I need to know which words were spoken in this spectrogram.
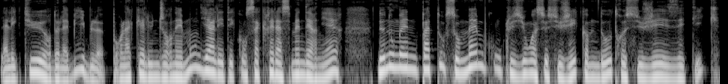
La lecture de la Bible, pour laquelle une journée mondiale était consacrée la semaine dernière, ne nous mène pas tous aux mêmes conclusions à ce sujet comme d'autres sujets éthiques,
